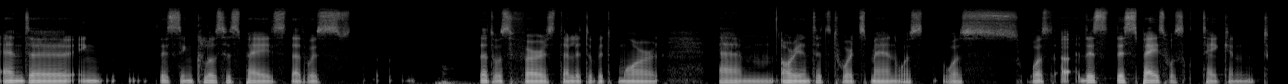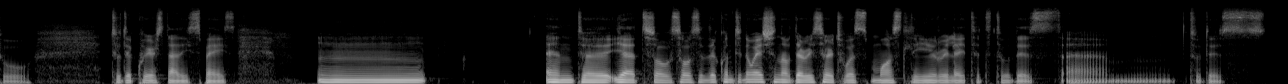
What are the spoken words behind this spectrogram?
And uh, in this inclusive space that was that was first a little bit more um, oriented towards men was was was uh, this this space was taken to to the queer study space. Mm, and uh, yeah so, so so the continuation of the research was mostly related to this um, to this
